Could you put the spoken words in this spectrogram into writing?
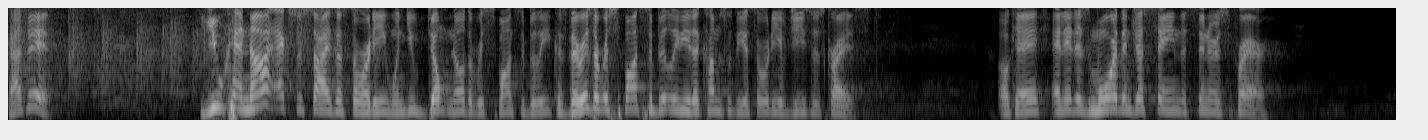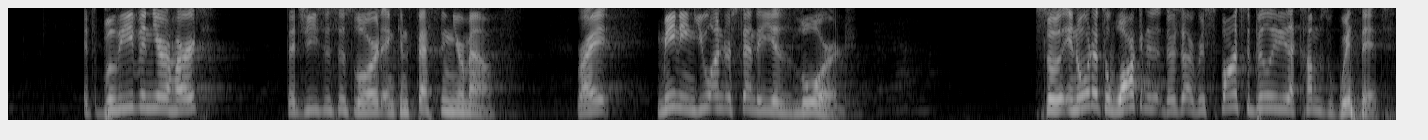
That's it. You cannot exercise authority when you don't know the responsibility, because there is a responsibility that comes with the authority of Jesus Christ. Okay? And it is more than just saying the sinner's prayer. It's believe in your heart that Jesus is Lord and confess in your mouth, right? Meaning you understand that He is Lord. So, in order to walk in it, there's a responsibility that comes with it.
